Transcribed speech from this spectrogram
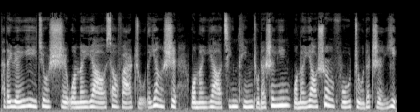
它的原意就是我们要效法主的样式，我们要倾听主的声音，我们要顺服主的旨意。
